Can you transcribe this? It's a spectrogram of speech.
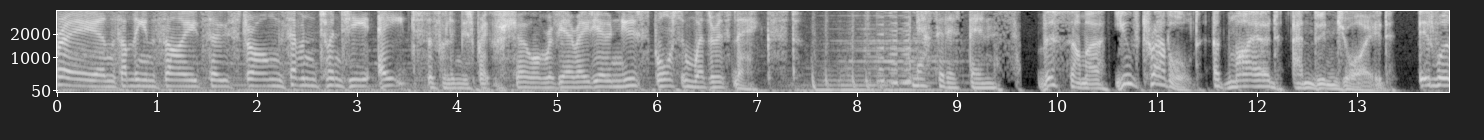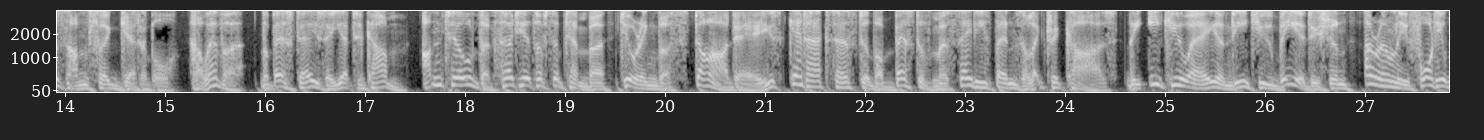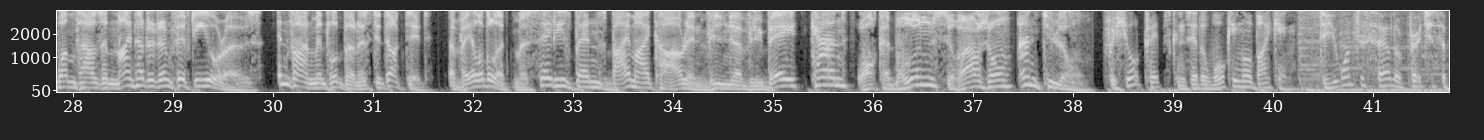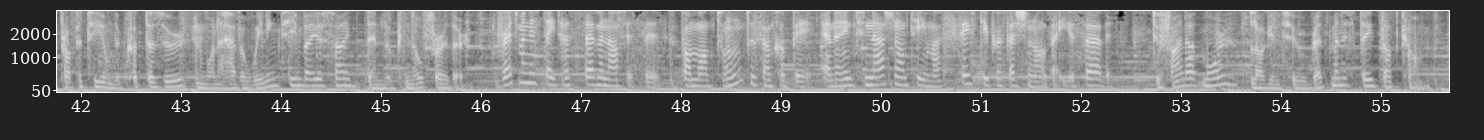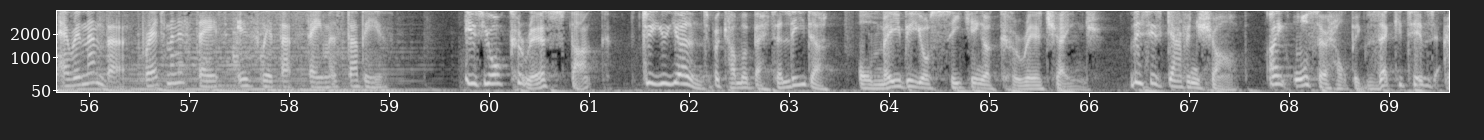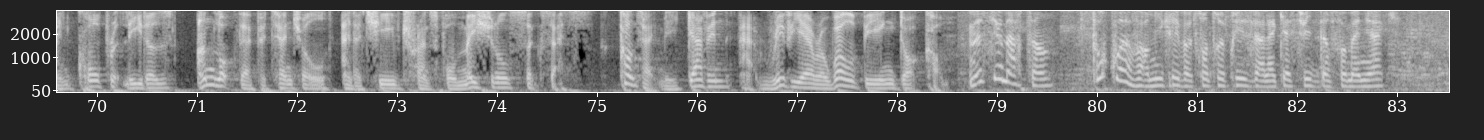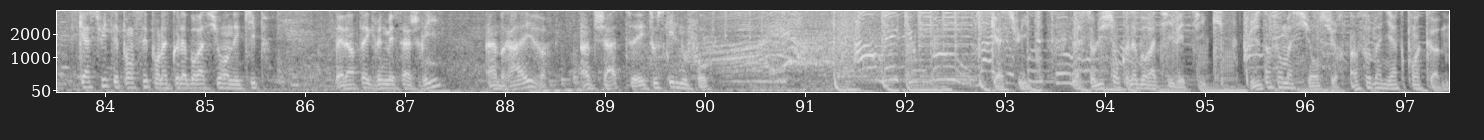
Labi Siffre and something inside so strong. 728, the full English breakfast show on Riviera Radio. News, sport, and weather is next. Mercedes Benz. This summer, you've traveled, admired, and enjoyed. It was unforgettable. However, the best days are yet to come. Until the 30th of September, during the Star Days, get access to the best of Mercedes Benz electric cars. The EQA and EQB edition are only 41,950 euros. Environmental bonus deducted. Available at Mercedes Benz Buy My Car in Villeneuve-Loubet, Cannes, Walkerbrunn, sur Argent, and Toulon. For short trips, consider walking or biking. Do you want to sell or purchase a property on the Côte d'Azur and want to have a winning team by your side? Then look no further. Redmond Estate has seven offices, from Menton to Saint-Tropez, and an international team of 50 professionals at your service. To find out more, log into redmanestate.com. And remember, Redmond Estate is with that famous W. Is your career stuck? Do you yearn to become a better leader? Or maybe you're seeking a career change? This is Gavin Sharp. I also help executives and corporate leaders unlock their potential and achieve transformational success. Contact me, Gavin at rivierawellbeing.com. Monsieur Martin, pourquoi avoir migré votre entreprise vers la K-Suite d'Infomaniac? K-Suite est pensée pour la collaboration en équipe. Elle intègre une messagerie, un drive, un chat et tout ce qu'il nous faut. K-Suite, la solution collaborative éthique. Plus d'informations sur infomaniac.com.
